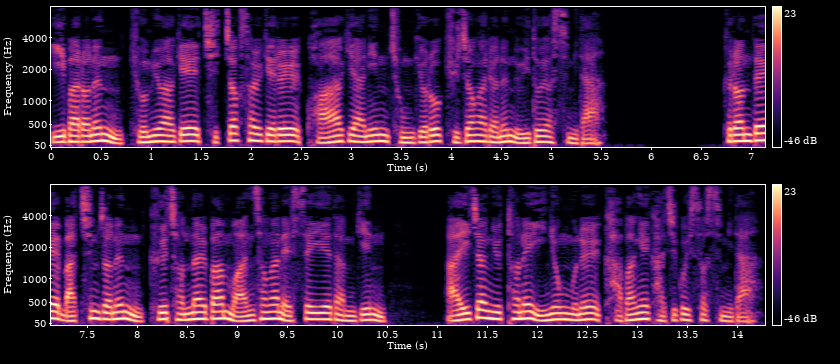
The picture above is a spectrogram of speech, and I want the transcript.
이 발언은 교묘하게 지적 설계를 과학이 아닌 종교로 규정하려는 의도였습니다. 그런데 마침 저는 그 전날 밤 완성한 에세이에 담긴 아이작 뉴턴의 인용문을 가방에 가지고 있었습니다.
